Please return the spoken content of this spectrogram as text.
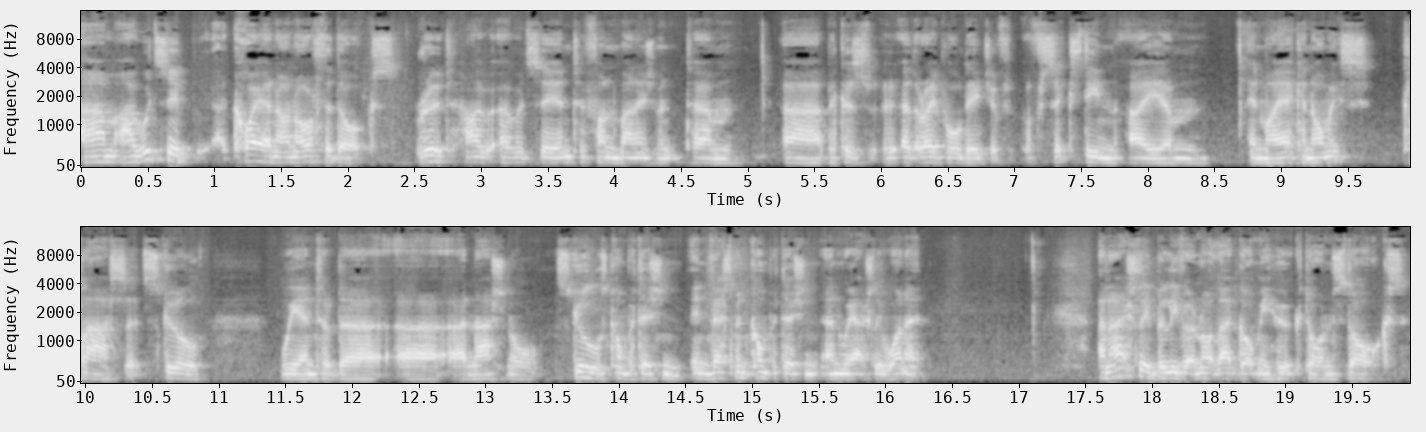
Um, I would say quite an unorthodox route, I, I would say, into fund management. Um, uh, because at the ripe old age of, of 16, I, um, in my economics class at school, we entered a, a, a, national schools competition, investment competition, and we actually won it. And actually, believe it or not, that got me hooked on stocks.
